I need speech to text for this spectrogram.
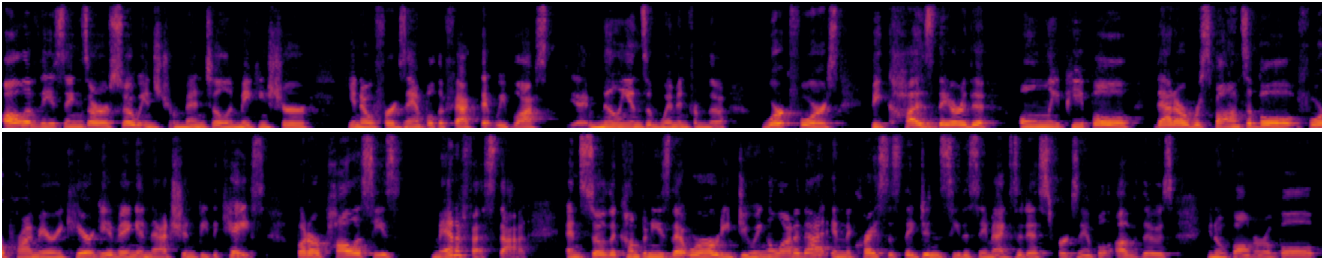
All of these things are so instrumental in making sure, you know, for example, the fact that we've lost eh, millions of women from the workforce because they are the only people that are responsible for primary caregiving, and that shouldn't be the case. But our policies manifest that. And so the companies that were already doing a lot of that in the crisis, they didn't see the same exodus, for example, of those, you know, vulnerable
